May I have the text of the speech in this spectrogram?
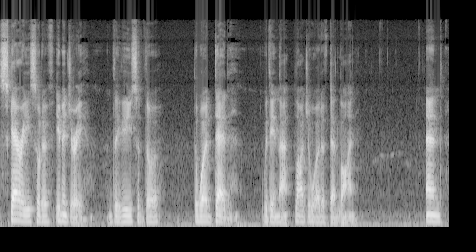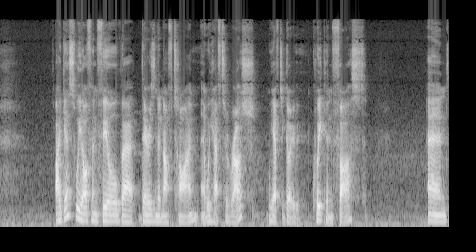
scary sort of imagery, the use of the, the word dead within that larger word of deadline. And I guess we often feel that there isn't enough time and we have to rush, we have to go quick and fast. And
